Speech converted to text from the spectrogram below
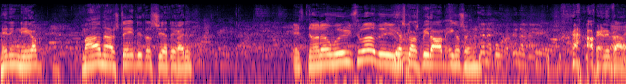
Henning nikker meget nærstateligt og siger, at det er rigtigt. It's not unusual, baby. Jeg skal også bede dig om ikke at synge. Den er god den er vi... okay, det er fair.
